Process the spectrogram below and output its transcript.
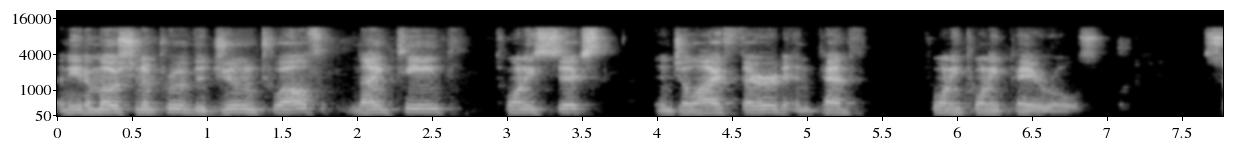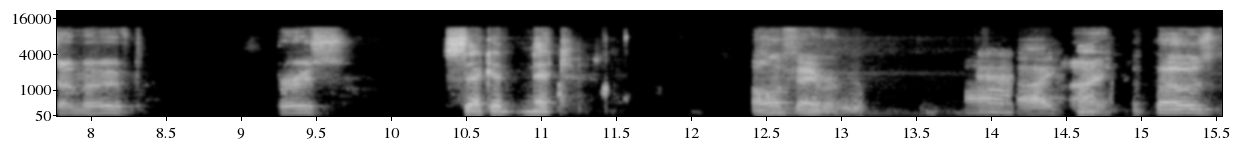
I need a motion to approve the June 12th, 19th, 26th, and July 3rd and 10th, 2020 payrolls. So moved. Bruce. Second, Nick. All in favor? Aye. Aye. Aye. Opposed?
